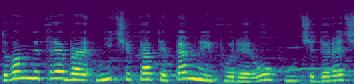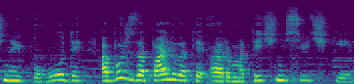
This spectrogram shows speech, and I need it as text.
то вам не треба ні чекати певної пори року чи доречної погоди, або ж запалювати ароматичні свічки.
